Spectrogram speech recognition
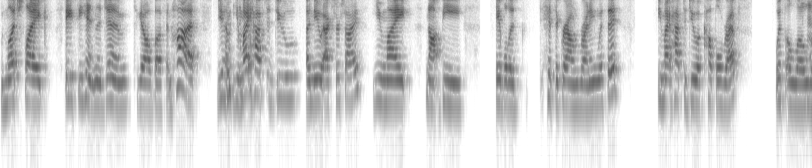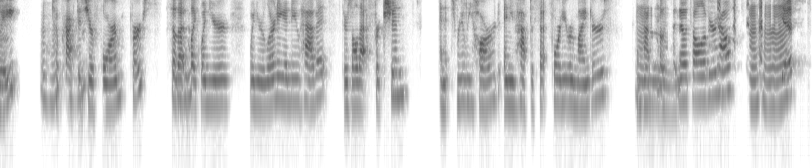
Much like Stacy hit in the gym to get all buff and hot, you ha- you might have to do a new exercise. You might not be able to hit the ground running with it. You might have to do a couple reps with a low Mhm. weight Mhm. to practice your form first. So that's Mhm. like when you're when you're learning a new habit, there's all that friction and it's really hard and you have to set 40 reminders and have Mm. post-it notes all over your house. Mhm. Yes.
